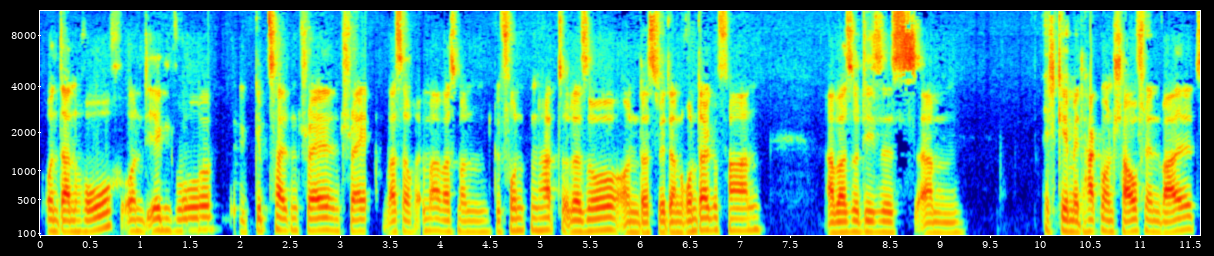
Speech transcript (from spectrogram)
Und dann hoch und irgendwo gibt es halt einen Trail, einen Track, was auch immer, was man gefunden hat oder so. Und das wird dann runtergefahren. Aber so dieses, ähm, ich gehe mit Hacke und Schaufel in den Wald,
